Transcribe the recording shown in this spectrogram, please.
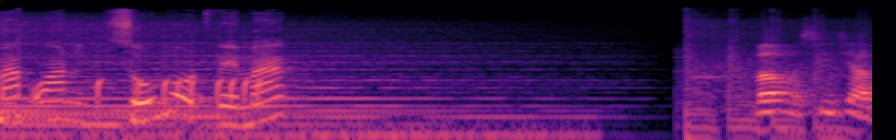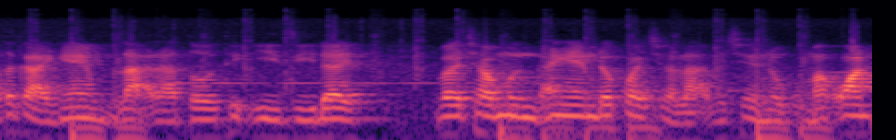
Mark One số 1 về Mark. Vâng và xin chào tất cả anh em, lại là tôi Thịnh Easy đây. Và chào mừng anh em đã quay trở lại với channel của Mark One.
